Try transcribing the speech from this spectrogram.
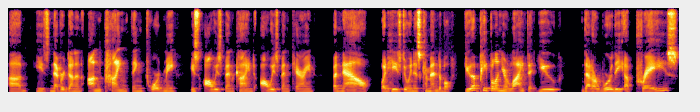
Um, he's never done an unkind thing toward me. He's always been kind, always been caring. But now what he's doing is commendable. Do you have people in your life that you that are worthy of praise,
